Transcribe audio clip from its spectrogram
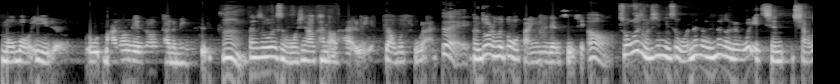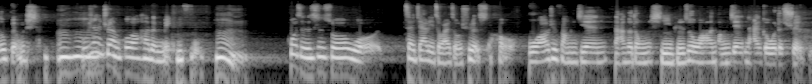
某某艺人，我马上可以知道他的名字，嗯，但是为什么我现在要看到他的脸叫不出来？对，很多人会跟我反映这件事情，嗯，说为什么心里是我那个那个人，我以前想都不用想，嗯，我现在居然不知道他的名字，嗯。或者是说我在家里走来走去的时候，我要去房间拿个东西，比如说我要房间拿一个我的水壶，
